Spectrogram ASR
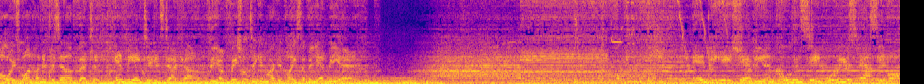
always 100% authentic. NBAtickets.com, the official ticket marketplace of the NBA. NBA champion Golden State Warriors basketball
